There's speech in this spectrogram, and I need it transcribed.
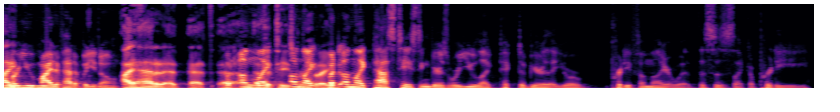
I- or you might have had it, but you don't. I had it at at, but uh, unlike at the taste room, but, I- but unlike past tasting beers where you like picked a beer that you're pretty familiar with, this is like a pretty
